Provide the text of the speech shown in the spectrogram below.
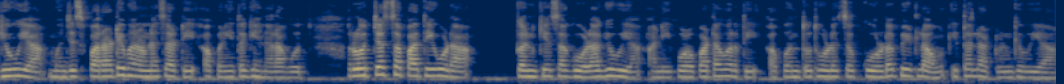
घेऊया. म्हणजेच पराठे बनवण्यासाठी आपण इथं घेणार आहोत. रोजच्या चपाती उडा कणकेचा गोळा घेऊया आणि पोळपाटावरती आपण तो थोडंसं कोरडं पीठ लावून इथं लाटून घेऊया.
